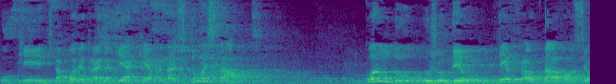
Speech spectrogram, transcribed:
O que está por detrás aqui é a quebra das duas tábuas. Quando o judeu defraudava o seu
